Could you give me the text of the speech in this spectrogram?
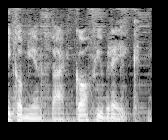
Aquí comienza Coffee Break,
